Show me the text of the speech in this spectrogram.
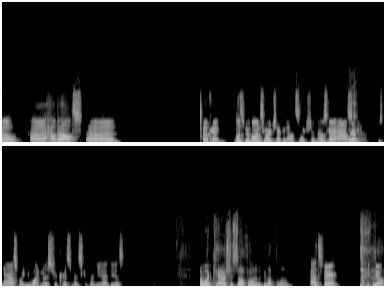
oh, uh, how about uh, okay? Let's move on to our check it out section. I was going to ask. Okay just gonna ask what you want most for Christmas because I need ideas. I want cash, a cell phone, and to be left alone. That's fair. Too.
